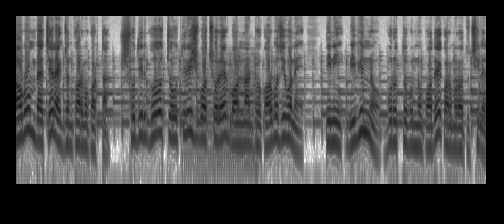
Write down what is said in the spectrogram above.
নবম ব্যাচের একজন কর্মকর্তা। সুদীর্ঘ চৌত্রিশ বছরের বর্ণাঢ্য কর্মজীবনে তিনি বিভিন্ন গুরুত্বপূর্ণ পদে কর্মরত ছিলেন।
